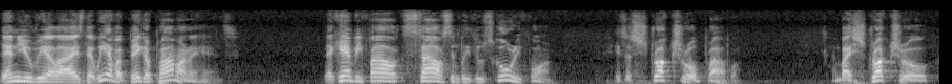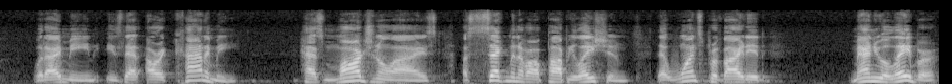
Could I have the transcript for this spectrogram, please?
then you realize that we have a bigger problem on our hands that can't be solved simply through school reform. It's a structural problem. And by structural, what I mean is that our economy has marginalized a segment of our population that once provided manual labor,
